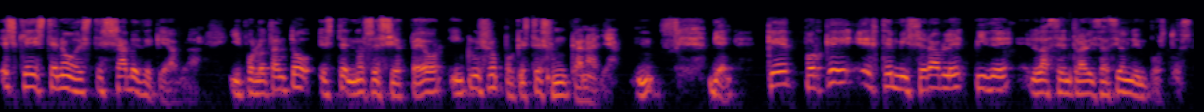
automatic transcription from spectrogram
es que este no, este sabe de qué habla. Y por lo tanto, este no sé si es peor, incluso porque este es un canalla. Bien, ¿Por qué este miserable pide la centralización de impuestos?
